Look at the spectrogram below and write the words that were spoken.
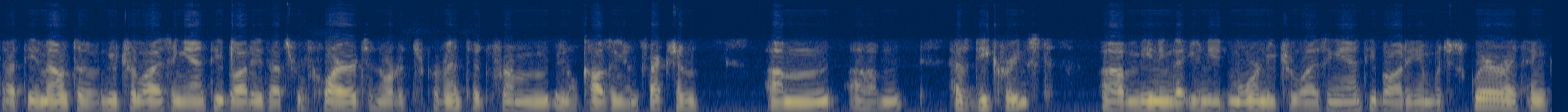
that the amount of neutralizing antibody that's required in order to prevent it from, you know, causing infection um, um, has decreased, uh, meaning that you need more neutralizing antibody, and which is where I think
